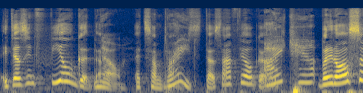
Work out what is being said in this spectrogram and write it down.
It doesn't feel good though. No. At sometimes, Right. does not feel good. I can't. But it also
